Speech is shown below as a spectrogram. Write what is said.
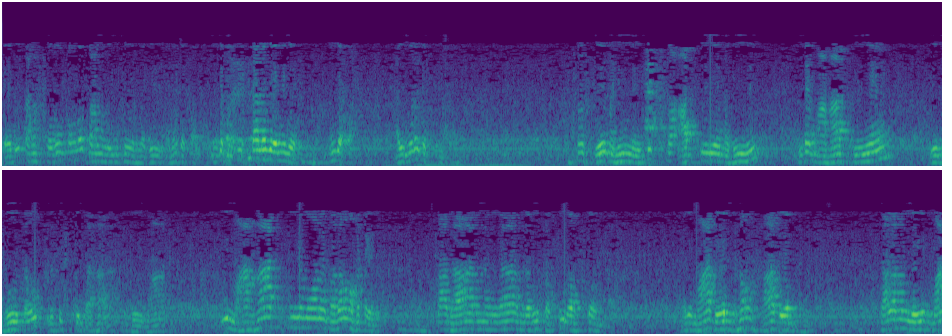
లేదు. తన స్వరూపంలో తాను నిలిచి ఉన్నది అని చెప్పాలి. ఇంకా ప్రతిష్ట లేదు ఏమీ లేదు అని చెప్పాలి. అది కూడా చెప్తున్నారు. సో స్వే మహిమ్ని ఆత్మీయ మహిమ్ని అంటే మహాత్మ్యే విభూత ప్రతిష్ఠిత భూమా. ఈ మహాత్మ్యము అనే పదం ఒకటే. సాధారణంగా అందరూ తప్పు వస్తూ ఉంటారు. అది మా దీర్ఘం హా దీర్ఘం. చాలా మంది మా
